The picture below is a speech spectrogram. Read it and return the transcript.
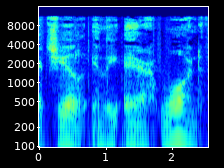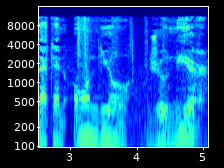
A chill in the air warned that an Onryo drew near.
